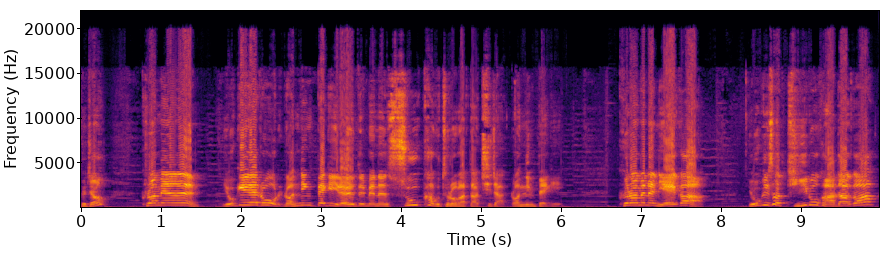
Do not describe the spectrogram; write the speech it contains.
그죠? 그러면은 여기로 런닝백이 예를 들면은 쑥 하고 들어갔다 치자. 런닝백이. 그러면은 얘가 여기서 뒤로 가다가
